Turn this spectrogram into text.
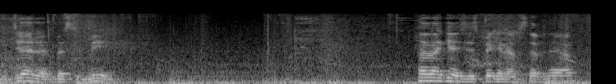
You did it, Mr. Me. I like he's just picking up stuff now.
